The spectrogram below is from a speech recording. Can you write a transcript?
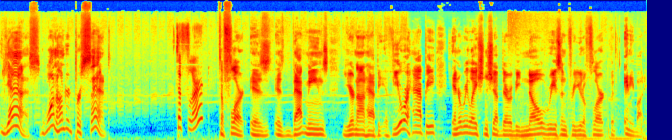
Yes, one hundred percent. to flirt? To flirt is is that means you're not happy. If you were happy in a relationship, there would be no reason for you to flirt with anybody.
